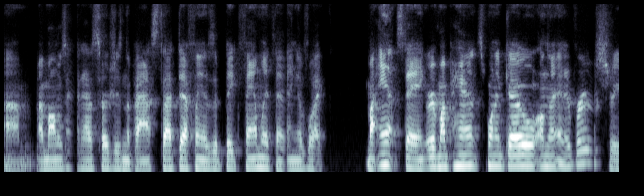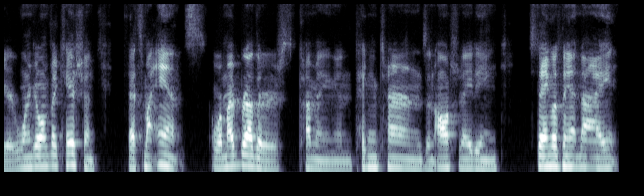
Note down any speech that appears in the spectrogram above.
Um, my mom's had have surgeries in the past. That definitely is a big family thing of like my aunt staying, or if my parents want to go on their anniversary or want to go on vacation, that's my aunts or my brothers coming and taking turns and alternating, staying with me at night,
